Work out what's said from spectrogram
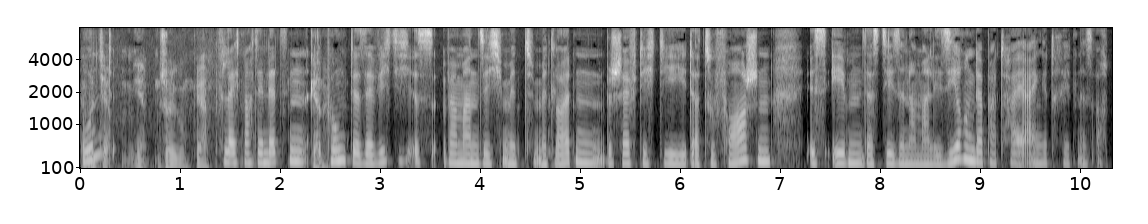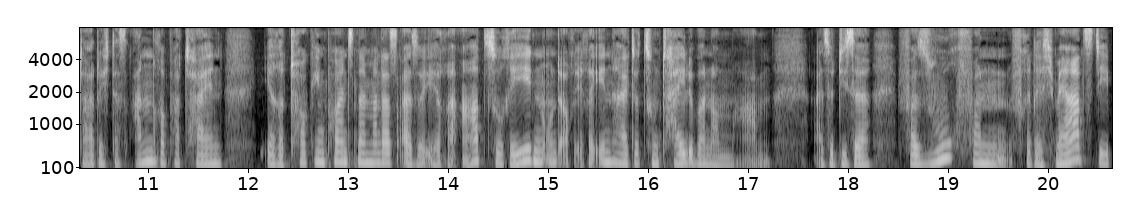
Und ja, ja, Entschuldigung, ja. vielleicht noch den letzten Gerne. Punkt, der sehr wichtig ist, wenn man sich mit, mit Leuten beschäftigt, die dazu forschen, ist eben, dass diese Normalisierung der Partei eingetreten ist, auch dadurch, dass andere Parteien ihre Talking Points nennt man das, also ihre Art zu reden und auch ihre Inhalte zum Teil übernommen haben. Also dieser Versuch von Friedrich Merz, die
